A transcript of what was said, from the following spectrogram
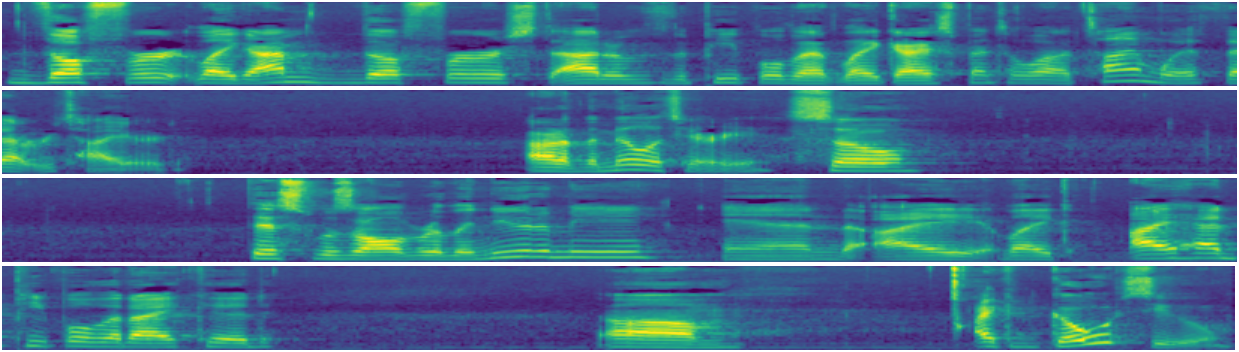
the first like i'm the first out of the people that like i spent a lot of time with that retired out of the military so this was all really new to me and i like i had people that i could um i could go to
